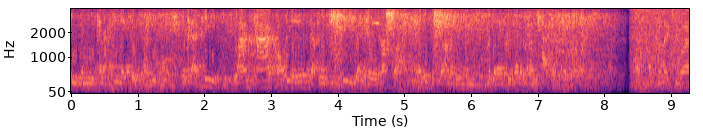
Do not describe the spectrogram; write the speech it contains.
คือมันมีขนาดที่เล็กเกินไปอยู่แล้วในขณะที่ร้านค้าของที่ระลึกแบบมีพื้นที่ใหญ่โตมากกว่าแล้วรู้สึกว่ามันมันแสดงถึงมาตรฐานชัด ผมก็เลยคิดว่า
